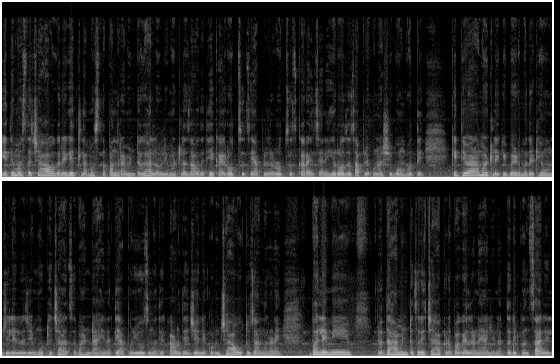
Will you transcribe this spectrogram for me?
इथे मस्त चहा वगैरे घेतला मस्त पंधरा मिनटं घालवली. म्हटलं जाऊ देत हे काय रोजचंच आहे आपल्याला रोजचंच करायचं आहे आणि हे रोजच आपल्याकडून अशी बोंब होते. किती वेळा म्हटले की बेडमध्ये ठेवून दिलेलं जे मोठं चहाचं भांडं आहे ना ते आपण यूजमध्ये काढू द्या. जेणेकरून चहा उतू जाणार नाही. भले मी दहा मिनटं जरी चहाकडं बघायला नाही आली ना तरी पण चालेल.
